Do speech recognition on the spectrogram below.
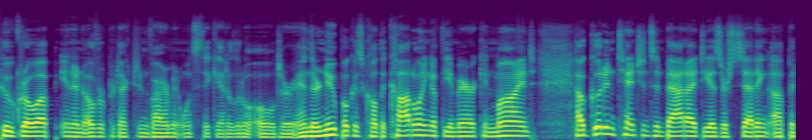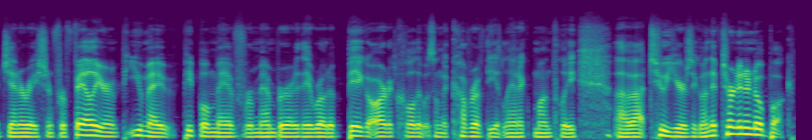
who grow up in an overprotected environment once they get a little older. And their new book is called The Coddling of the American Mind: How Good Intentions and Bad Ideas Are Setting Up a generation for failure. And you may people may have remember they wrote a big article that was on the cover of the Atlantic Monthly uh, about two years ago, and they've turned it into a book.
